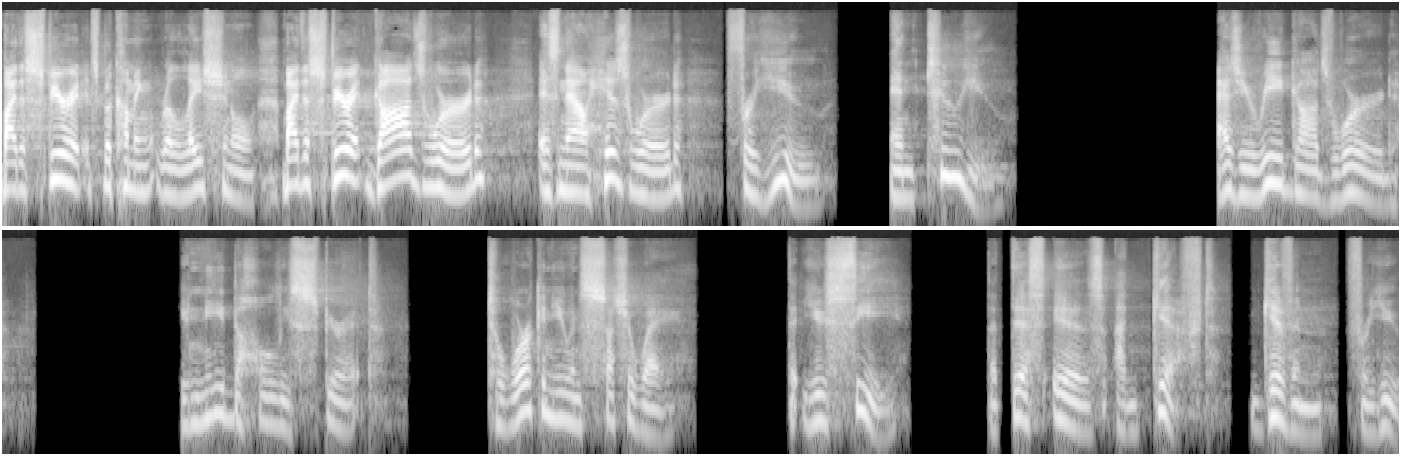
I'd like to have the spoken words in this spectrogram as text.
By the Spirit, it's becoming relational. By the Spirit, God's word is now His word for you and to you. As you read God's word, you need the Holy Spirit to work in you in such a way that you see that this is a gift given for you.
